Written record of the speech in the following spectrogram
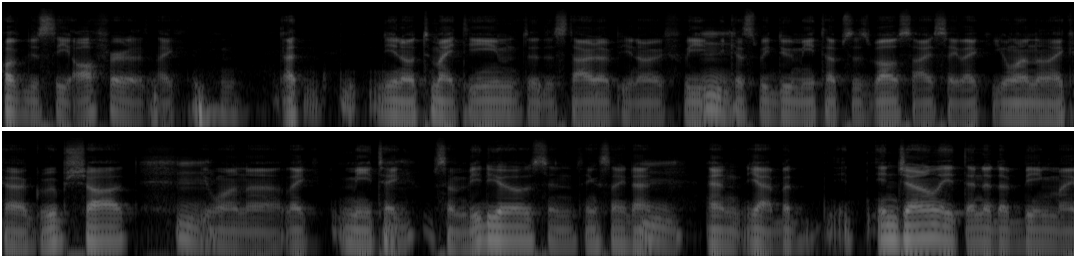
obviously offer like, at, you know, to my team, to the startup, you know, if we Mm. because we do meetups as well. So I say like, you want to like a group shot, Mm. you want to like me take some videos and things like that. Mm. and yeah but it, in general it ended up being my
